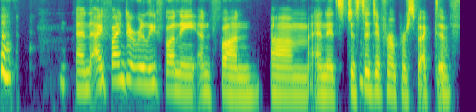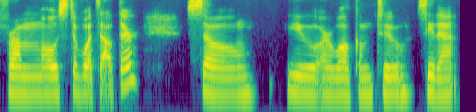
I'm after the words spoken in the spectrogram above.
and I find it really funny and fun. Um, and it's just a different perspective from most of what's out there. So you are welcome to see that.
